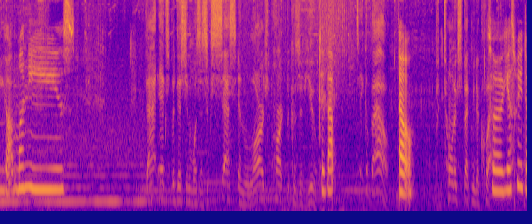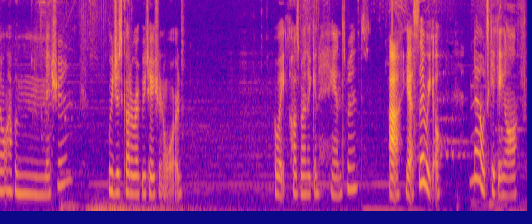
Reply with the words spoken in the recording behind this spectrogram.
We got monies. That expedition was a success in large part because of you. Did that? Take a bow. Oh, But don't expect me to clap. so I guess we don't have a mission? We just got a reputation award. Oh wait, cosmetic enhancements? Ah, yes, there we go. Now it's kicking off.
